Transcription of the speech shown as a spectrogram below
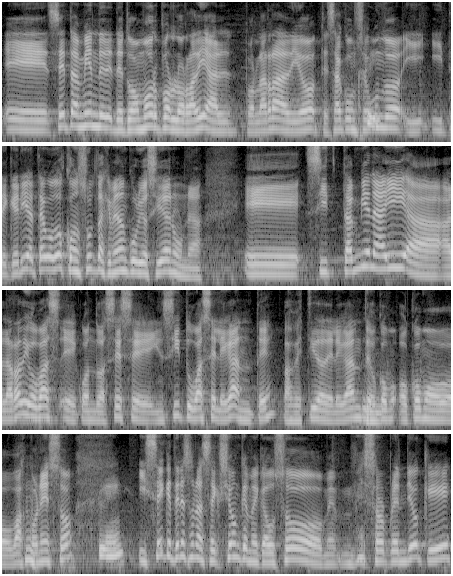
Eh, sé también de, de tu amor por lo radial, por la radio. Te saco un Sí. segundo y, y te quería, te hago dos consultas que me dan curiosidad en una. Eh, si también ahí a, a la radio vas, eh, cuando haces eh, in situ, vas elegante, vas vestida de elegante o, cómo, o cómo vas con eso. Sí. Y sé que tenés una sección que me causó, me, me sorprendió que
